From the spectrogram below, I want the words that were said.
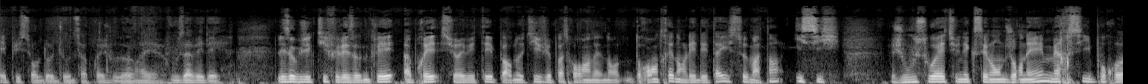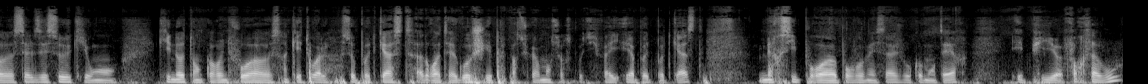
Et puis sur le Dow Jones, après, je vous donnerai, vous avez les, les objectifs et les zones clés. Après, sur EVT par notif, je vais pas trop rentrer dans les détails ce matin ici. Je vous souhaite une excellente journée. Merci pour euh, celles et ceux qui ont qui notent encore une fois 5 étoiles ce podcast à droite et à gauche et particulièrement sur Spotify et Apple Podcast. Merci pour euh, pour vos messages, vos commentaires et puis euh, force à vous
